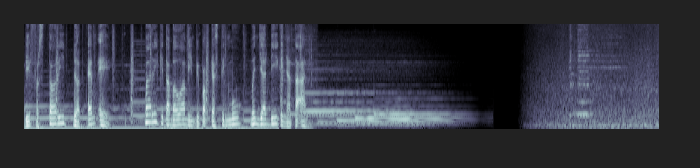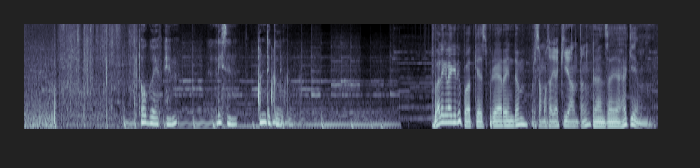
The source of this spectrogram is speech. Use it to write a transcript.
di firststory.me. Mari kita bawa mimpi podcastingmu menjadi kenyataan. Ogo FM. Listen on the go. Balik lagi di podcast Pria Random bersama saya Gianteng dan saya Hakim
